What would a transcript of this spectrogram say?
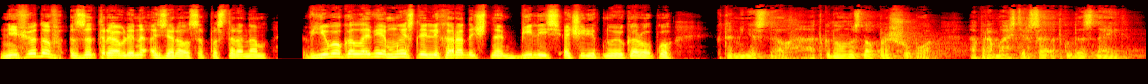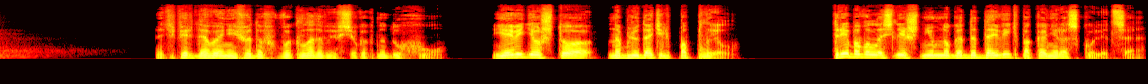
Нефедов затравленно озирался по сторонам. В его голове мысли лихорадочно бились очередную коробку. Кто меня сдал? Откуда он узнал про шубу? А про мастерса откуда знает? А теперь давай, Нефедов, выкладывай все как на духу. Я видел, что наблюдатель поплыл. Требовалось лишь немного додавить, пока не расколется.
